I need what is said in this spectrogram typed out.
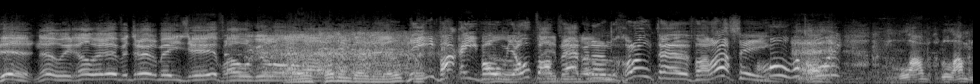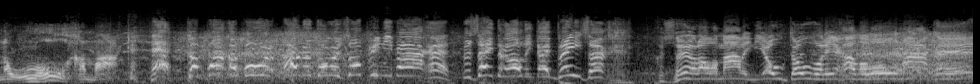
Ja, nou, ik ga weer even terug, mensen. Flauwekul. Oh, dat kan niet, Joop. Nee, wacht even, Joop, want we hebben een grote verrassing. Oh, wat hoor ik? Laat, laat me nou lol gaan maken. Hé, kapakkenboer, hou er toch eens op in die wagen. We zijn er altijd mee bezig. Gezeur allemaal in die auto, wanneer gaan we lol maken, hè?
